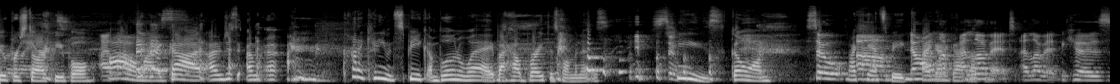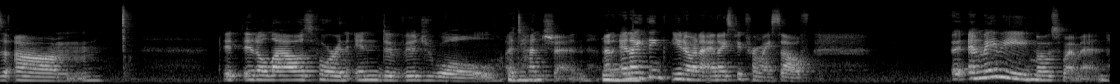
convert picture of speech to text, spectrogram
superstar, people. Oh love my god, I'm just, I'm, I, I kind of can't even speak. I'm blown away by how bright this woman is. so, Jeez, go on. so I can't um, speak. No, I I, got- love, got I love nothing. it. I love it because um, it, it allows for an individual Mm-hmm. attention, and and I think you know, and I, and I speak for myself. And maybe most women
